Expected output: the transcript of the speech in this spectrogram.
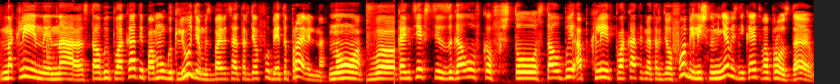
Наклеенные на столбы плакаты помогут людям избавиться от радиофобии. Это правильно. Но в контексте заголовков, что столбы обклеят плакатами от радиофобии, лично у меня возникает вопрос, да,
